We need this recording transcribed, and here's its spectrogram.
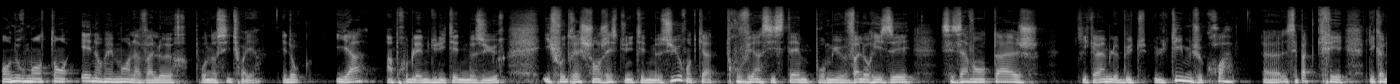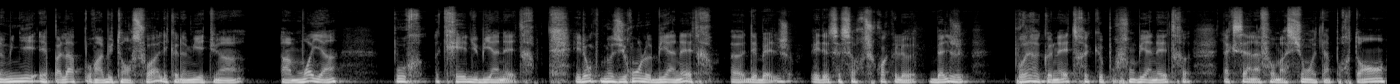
en augmentant énormément la valeur pour nos citoyens. Et donc, il y a un problème d'unité de mesure. Il faudrait changer cette unité de mesure, en tout cas trouver un système pour mieux valoriser ces avantages, qui est quand même le but ultime, je crois. Euh, c'est pas de créer. L'économie n'est pas là pour un but en soi. L'économie est un, moyen pour créer du bien-être. Et donc, mesurons le bien-être euh, des Belges. Et de cette sorte, je crois que le Belge pourrait reconnaître que pour son bien-être, l'accès à l'information est important,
